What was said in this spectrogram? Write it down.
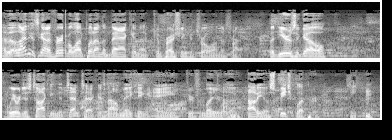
I think it's got a variable output on the back and a compression control on the front. But years ago, we were just talking. The Ten-Tec is now making a. If you're familiar with an audio speech clipper, are,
